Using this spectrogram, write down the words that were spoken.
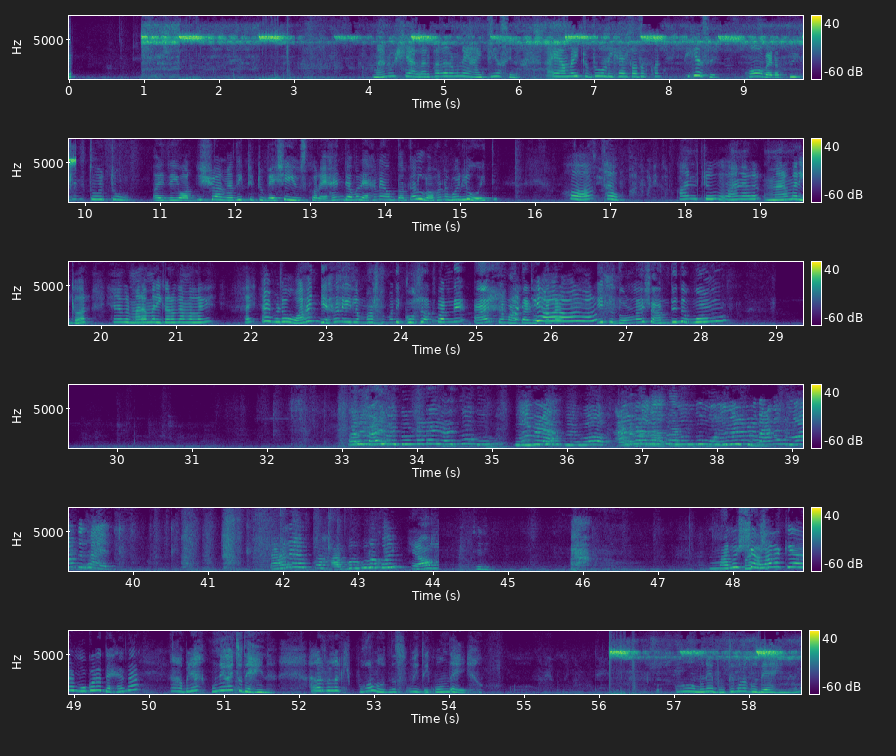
মানুষ হালার পালার মানে আইতে আছে না? আই আমরা একটু দোলি খাই কতক্ষণ ঠিক আছে? হ বেটা তুই কিন্তু একটু ওই যে অদৃশ্য ম্যাজিকটা একটু বেশি ইউজ করে। এখান দিয়ে আবার এখানে দরকার হলো ওখানে বইলে হইতে। হ থাও একটু ওখানে আবার মারামারি কর। এখানে আবার মারামারি করো আমার লাগে? হাই হ্যাঁ বেটা ওখান দিয়ে এখানে এলে মারামারি করার পারনে হ্যাঁ তো মাথা। একটু দোলনায় শান্তিতে বমু। আরে ভাই ওই দোলনাটাই আইছো তো ওই বেটা আরে বেটা বন্ধু মজুরের বাতাসে লড়তে থাকে। তাহলে হাড়গোড়গুলো কই? হ্যাঁ সরি মানুষ শালারাকে আর মুখ করে দেখে না? না বেড়া মনে হয় তো দেখে না। আলার পালার কি বলো না সুইতে কোন দেয়? ও মনে হয় ভূতে মনে কেউ দেখে না?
